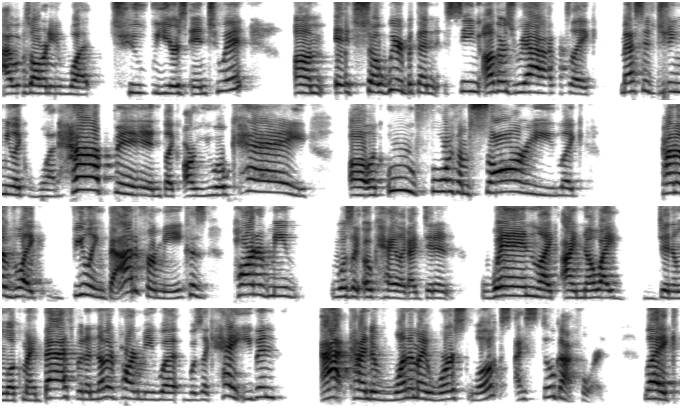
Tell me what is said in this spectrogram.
I was already what two years into it. Um, it's so weird. But then seeing others react, like messaging me, like, what happened? Like, are you okay? Uh like ooh fourth i'm sorry like kind of like feeling bad for me because part of me was like okay like i didn't win like i know i didn't look my best but another part of me was, was like hey even at kind of one of my worst looks i still got fourth. Like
